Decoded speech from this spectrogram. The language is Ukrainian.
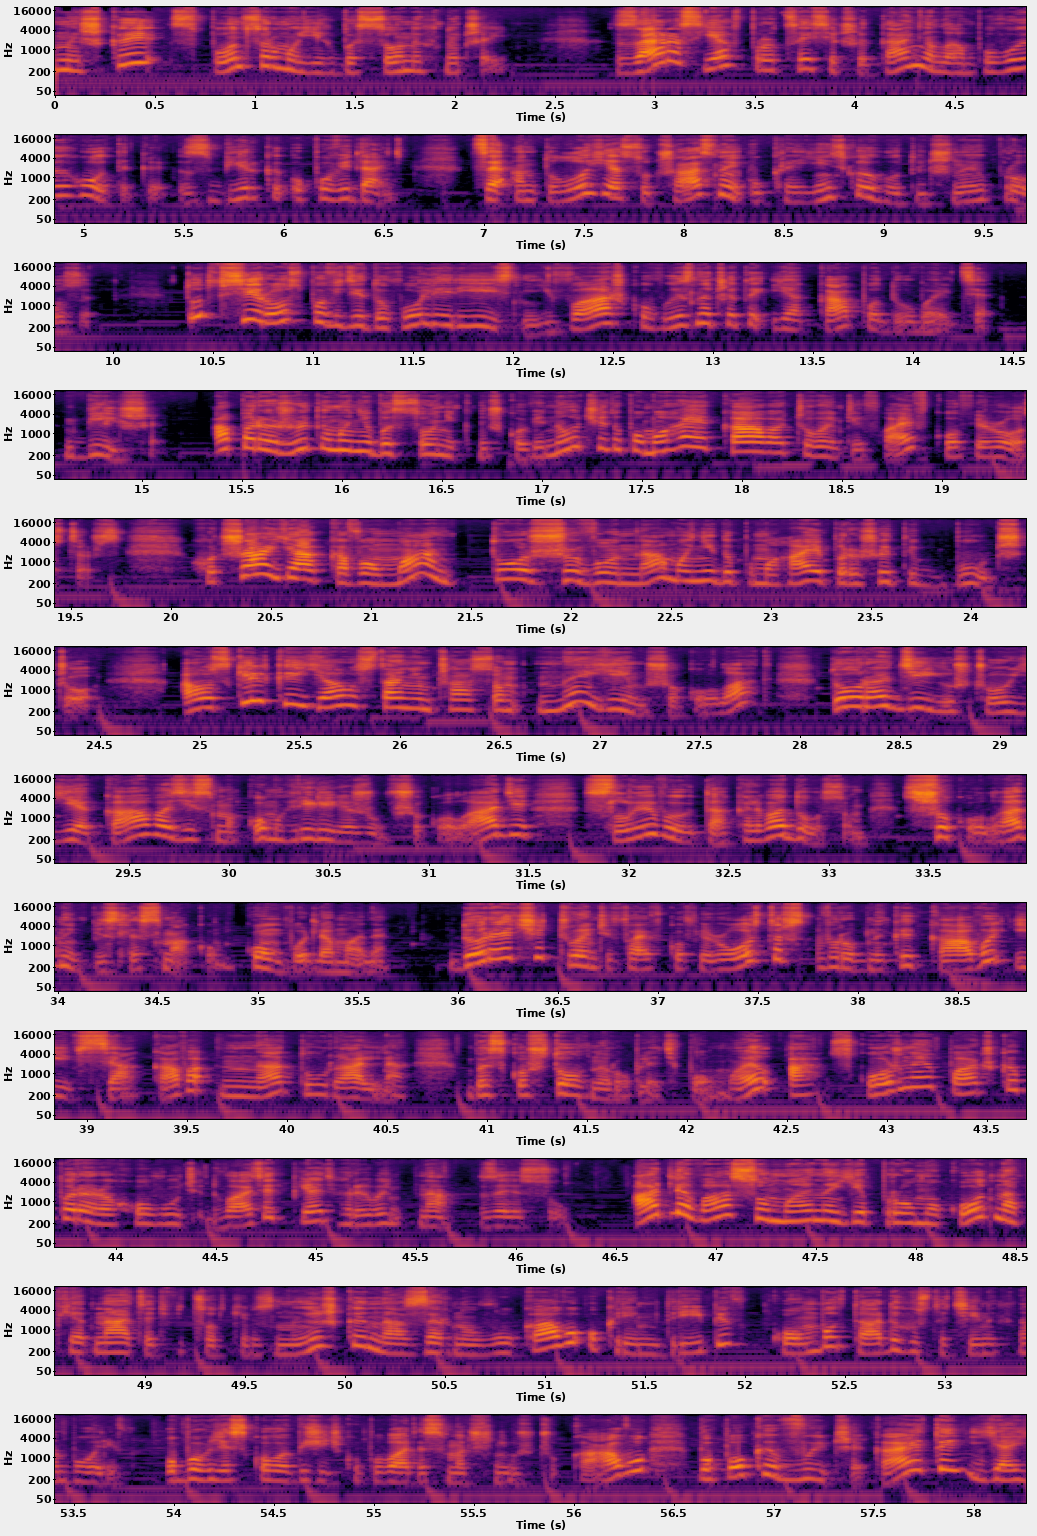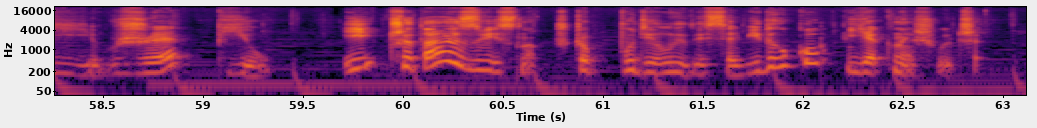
Книжки спонсор моїх безсонних ночей. Зараз я в процесі читання лампової готики, збірки оповідань. Це антологія сучасної української готичної прози. Тут всі розповіді доволі різні, і важко визначити, яка подобається більше. А пережити мені безсонні книжкові ночі допомагає кава 25 Coffee Roasters. Хоча я кавоман, тож вона мені допомагає пережити будь-що. А оскільки я останнім часом не їм шоколад, то радію, що є кава зі смаком гріляжу в шоколаді, сливою та кальвадосом з шоколадним післясмаком. Комбо для мене. До речі, 25 Coffee Roasters – виробники кави і вся кава натуральна. Безкоштовно роблять помел, а з кожної пачки перераховують 25 гривень на ЗСУ. А для вас у мене є промокод на 15% знижки на зернову каву, окрім дріпів, комбо та дегустаційних наборів. Обов'язково біжіть купувати смачнющу каву, бо поки ви чекаєте, я її вже п'ю. І читаю, звісно, щоб поділитися відгуком якнайшвидше.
